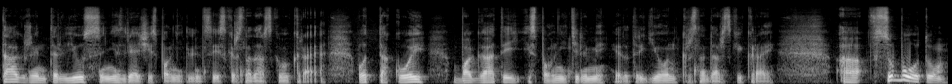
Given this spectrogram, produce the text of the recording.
также интервью с незрячей исполнительницей из Краснодарского края. Вот такой богатый исполнителями этот регион Краснодарский край. А в субботу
